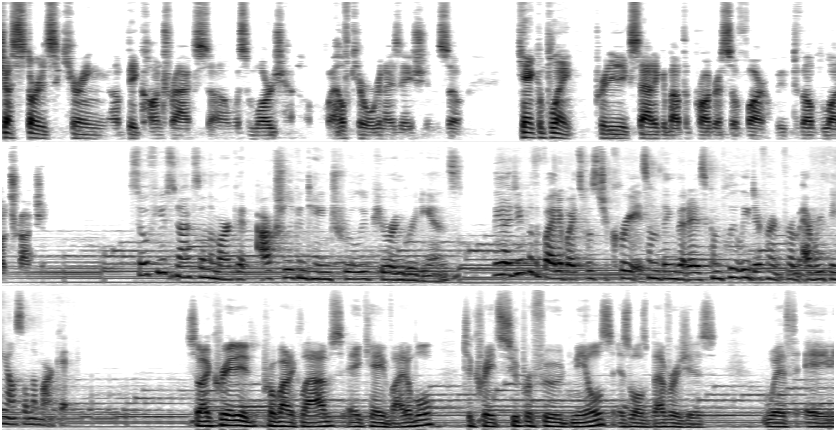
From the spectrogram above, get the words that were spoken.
just started securing uh, big contracts uh, with some large healthcare organizations. So can't complain. Pretty ecstatic about the progress so far. We've developed a lot of traction. So few snacks on the market actually contain truly pure ingredients. The idea with VitaBites was to create something that is completely different from everything else on the market. So I created Probiotic Labs, aka VitaBowl, to create superfood meals as well as beverages with a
